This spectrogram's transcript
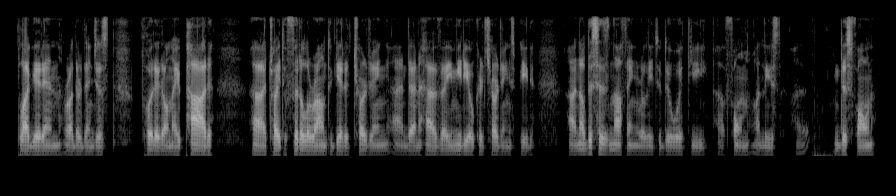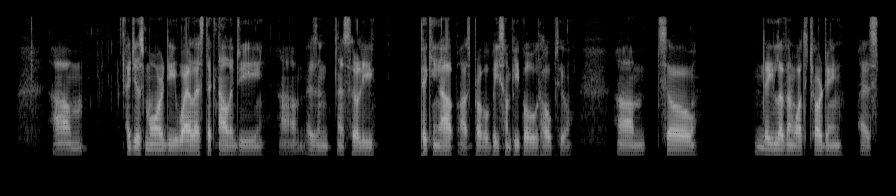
plug it in rather than just put it on a pad, uh, try to fiddle around to get it charging, and then have a mediocre charging speed. Uh, now this is nothing really to do with the uh, phone, at least uh, this phone. Um, I just more the wireless technology um, isn't necessarily picking up as probably some people would hope to. Um, so the 11 watt charging is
